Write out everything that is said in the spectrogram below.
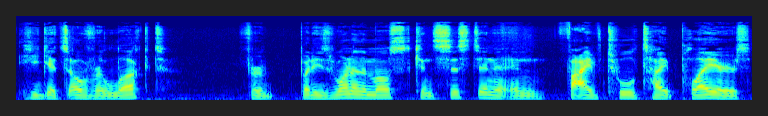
he gets overlooked for, but he's one of the most consistent and five tool type players.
